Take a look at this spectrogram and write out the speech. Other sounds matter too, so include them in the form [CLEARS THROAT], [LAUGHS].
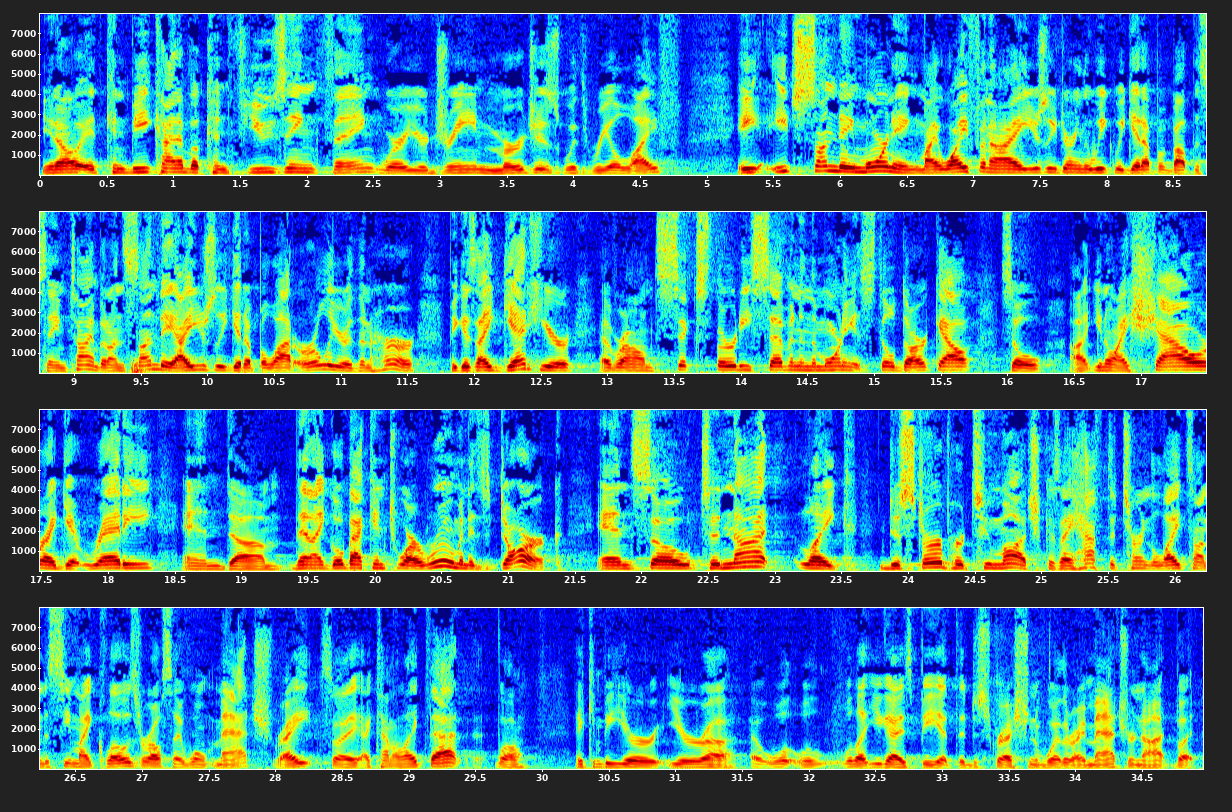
You know, it can be kind of a confusing thing where your dream merges with real life. Each Sunday morning, my wife and I, usually during the week, we get up about the same time. But on Sunday, I usually get up a lot earlier than her because I get here around 6.30, 7 in the morning. It's still dark out. So, uh, you know, I shower, I get ready, and um, then I go back into our room, and it's dark. And so to not like disturb her too much, because I have to turn the lights on to see my clothes or else I won't match, right? So I, I kind of like that. Well, it can be your, your uh, we'll, we'll, we'll, let you guys be at the discretion of whether I match or not. But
